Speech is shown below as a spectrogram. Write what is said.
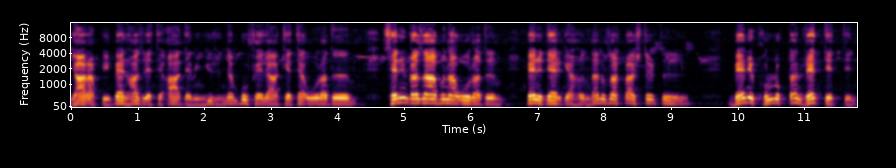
Ya Rabbi ben Hazreti Adem'in yüzünden bu felakete uğradım. Senin gazabına uğradım. Beni dergahından uzaklaştırdın. Beni kulluktan reddettin.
